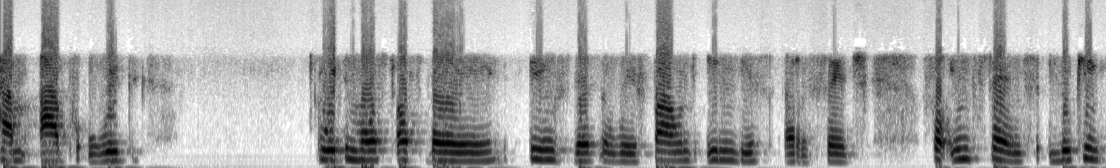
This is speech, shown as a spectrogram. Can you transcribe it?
come up with with most of the things that we found in this research. For instance, looking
